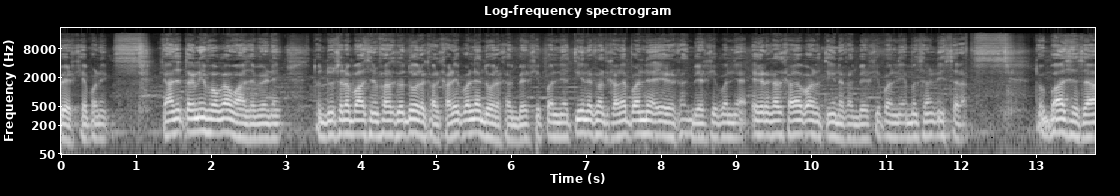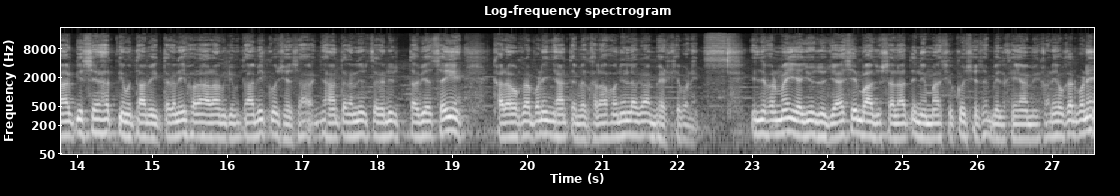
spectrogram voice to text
بیٹھ کے پڑھیں۔ جہاں سے تکلیف ہوگا، وہاں سے بیٹھیں۔ تو دوسرا بات صرف کر دو رکعت کھڑے پڑھ لیں، دو رکعت بیٹھ کے پڑھ لیا تین رکعت کھڑے پڑھ لیا ایک رکعت بیٹھ کے پڑھ لیا ایک رکعت کھڑا پڑھ تین رکعت بیٹھ کے پڑھ لیا مثلاً اس طرح۔ تو بعض ایسا آپ کی صحت کے مطابق، تکلیف اور آرام کے مطابق کچھ ایسا جہاں تکلیف تکلیف، طبیعت صحیح ہے، کھڑا ہو کر پڑھیں، جہاں طبیعت خراب ہونے لگا، بیٹھ کے پڑھیں۔ اس لیے فرمائی، یجوز و جیسے بعض صلاحت نماز کے کچھ ایسا بالخیام میں کھڑے ہو کر پڑھیں،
